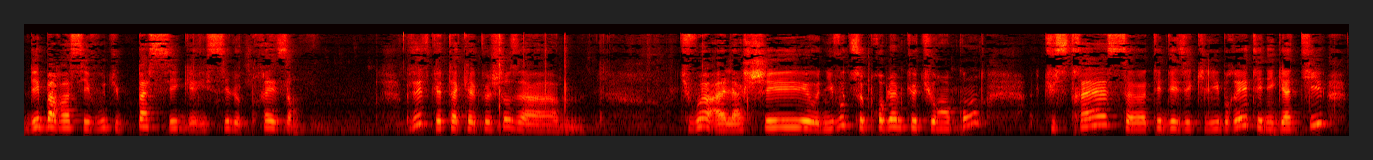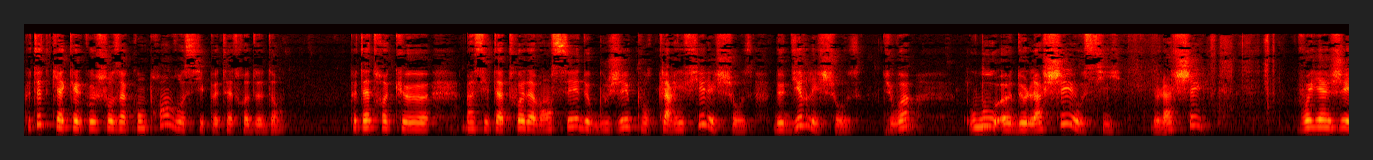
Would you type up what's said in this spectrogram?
Débarrassez-vous du passé, guérissez le présent. Peut-être que tu as quelque chose à, à lâcher au niveau de ce problème que tu rencontres. Tu stresses, euh, tu es déséquilibré, tu es négatif. Peut-être qu'il y a quelque chose à comprendre aussi, peut-être dedans. Peut-être que ben, c'est à toi d'avancer, de bouger pour clarifier les choses, de dire les choses, tu vois, ou euh, de lâcher aussi, de lâcher. Voyager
